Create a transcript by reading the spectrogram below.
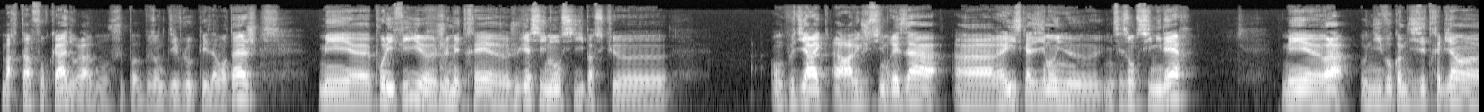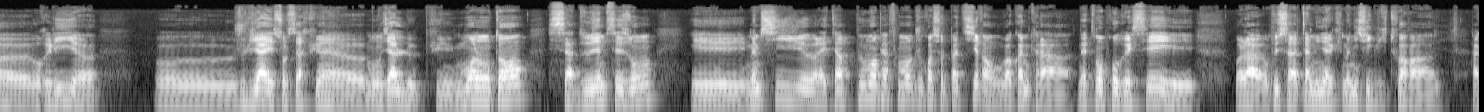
Martin Fourcade. Voilà. Bon, je n'ai pas besoin de développer davantage. Mais pour les filles, je mettrais Julia Simon aussi parce que on peut dire, avec, alors avec Justine Breza, réalise quasiment une, une, saison similaire. Mais voilà, au niveau, comme disait très bien Aurélie euh, Julia est sur le circuit euh, mondial depuis moins longtemps, c'est sa deuxième saison, et même si euh, elle a été un peu moins performante, je crois, sur le pas tir, on voit quand même qu'elle a nettement progressé, et voilà, en plus elle a terminé avec une magnifique victoire à, à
